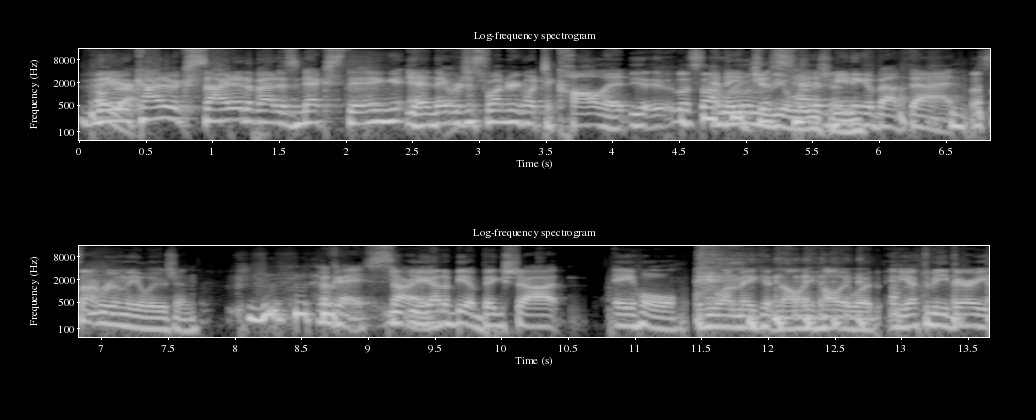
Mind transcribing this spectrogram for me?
They Oh, were kind of excited about his next thing, and they were just wondering what to call it. Yeah, let's not and they ruin just the had a illusion. meeting about that. Let's not ruin the illusion. Okay, sorry. You got to be a big shot a hole if you want to make it in Hollywood, and you have to be very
